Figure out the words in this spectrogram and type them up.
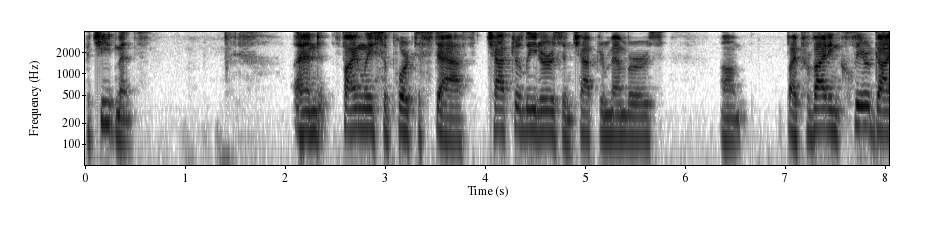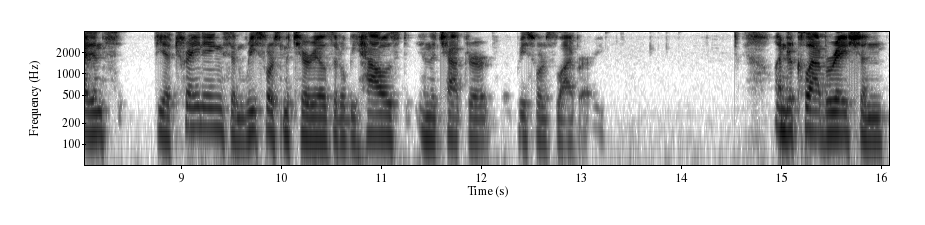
achievements. And finally, support to staff, chapter leaders, and chapter members um, by providing clear guidance via trainings and resource materials that will be housed in the chapter resource library. Under collaboration,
